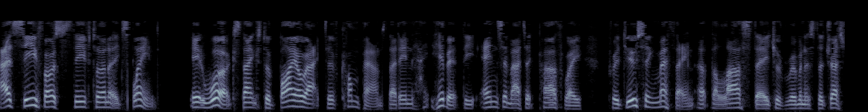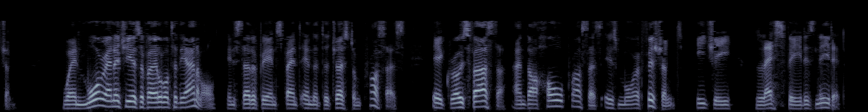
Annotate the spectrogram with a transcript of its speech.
As Seaforest Steve Turner explained, it works thanks to bioactive compounds that inhibit the enzymatic pathway producing methane at the last stage of ruminant's digestion. When more energy is available to the animal, instead of being spent in the digestion process, it grows faster and the whole process is more efficient, e.g less feed is needed.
